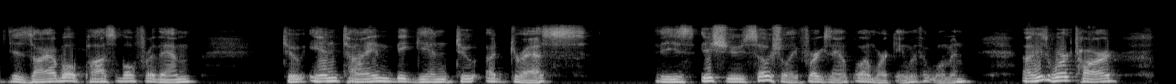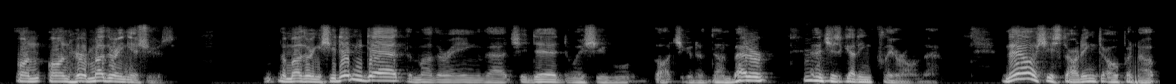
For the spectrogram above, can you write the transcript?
desirable, possible for them to, in time, begin to address these issues socially. For example, I'm working with a woman uh, who's worked hard on, on her mothering issues. The mothering she didn't get, the mothering that she did, wish she thought she could have done better, mm-hmm. and she's getting clear on that. Now she's starting to open up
